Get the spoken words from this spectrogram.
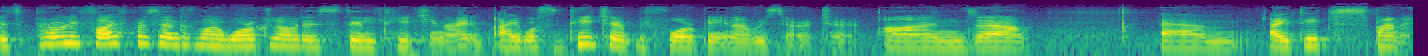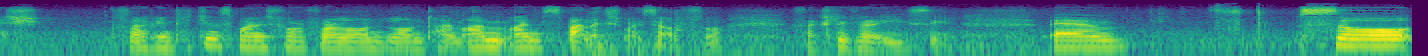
it's probably five percent of my workload is still teaching. I, I was a teacher before being a researcher, and uh, um, I teach Spanish. So I've been teaching Spanish for, for a long, long time. I'm, I'm Spanish myself, so it's actually very easy. Um, so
